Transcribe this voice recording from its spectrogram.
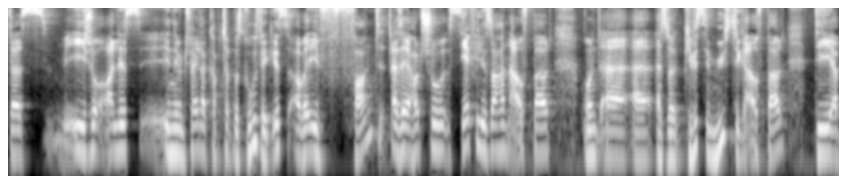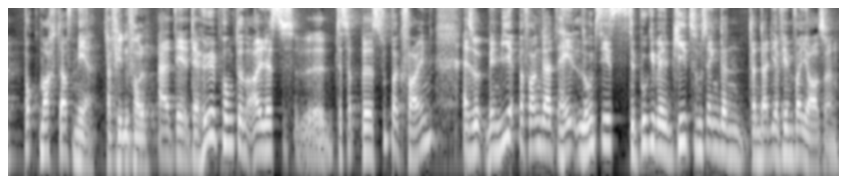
dass ich schon alles in dem Trailer gehabt habe, was gruselig ist. Aber ich fand, also er hat schon sehr viele Sachen aufgebaut und äh, äh, also eine gewisse Mystik aufgebaut, die ja Bock macht auf mehr. Auf jeden Fall. Äh, der, der, Höhepunkt und alles, äh, das hat mir super gefallen. Also, wenn mir jemand fragen hat, hey, lohnt sich es, den Boogie bei dem Kino zum Singen, dann, dann darf ich auf jeden Fall Ja sagen.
